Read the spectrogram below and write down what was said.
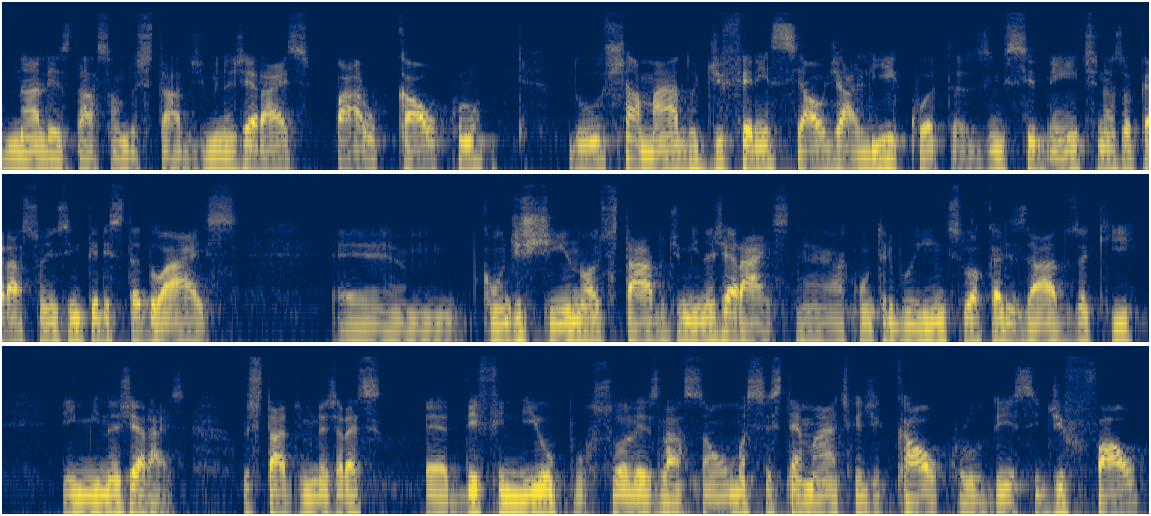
na legislação do Estado de Minas Gerais para o cálculo do chamado diferencial de alíquotas incidente nas operações interestaduais, é, com destino ao Estado de Minas Gerais, né, a contribuintes localizados aqui em Minas Gerais. O Estado de Minas Gerais é, definiu, por sua legislação, uma sistemática de cálculo desse DIFAL,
